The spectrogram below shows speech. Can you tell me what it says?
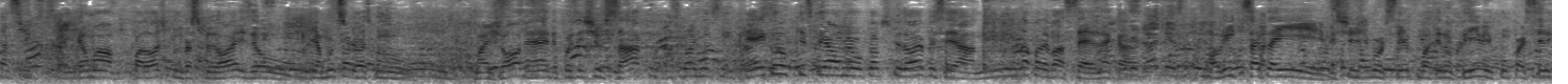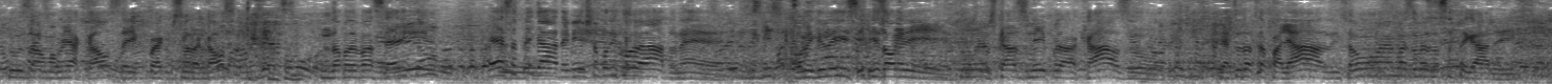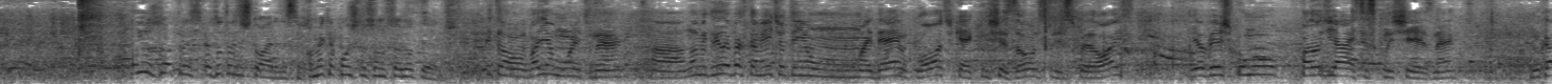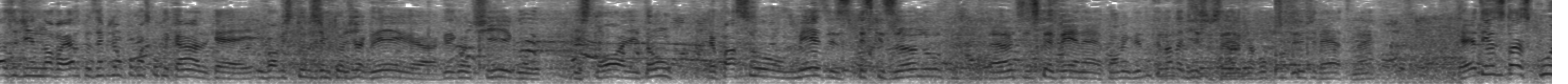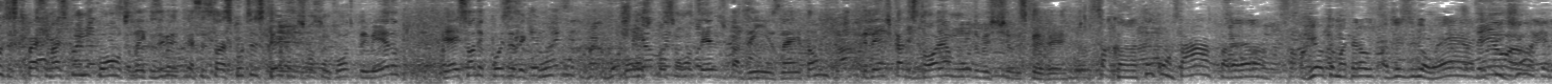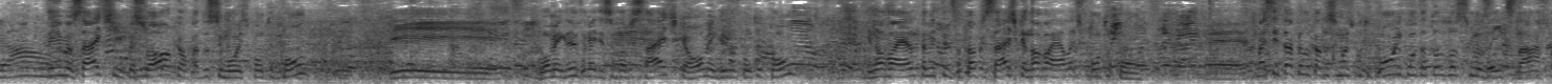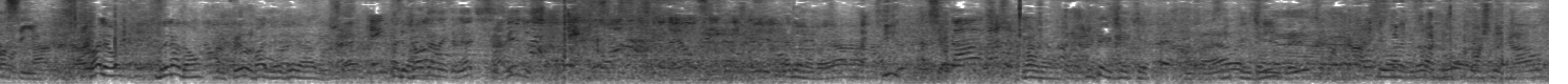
É uma paródia para o universo heróis. Eu via muitos heróis quando mais jovem, né? Depois enchi o saco. E aí quando eu quis criar o meu próprio super-herói, eu pensei, ah, não, dá para levar a sério, né, cara? Alguém que sai por aí vestido de morcego combatendo o crime, com um parceiro que usa uma meia calça e cueca por cima da calça, não dá para levar a sério, então é essa pegada, é meio chapolin colorado, né? O Homem sempre resolve os casos meio por acaso, é tudo atrapalhado, então é mais ou menos essa pegada aí. As outras histórias, assim, como é que é a construção dos seus roteiros? Então, varia muito, né? Ah, o nome Grilo, basicamente, eu tenho uma ideia, um plot, que é clichêzão de super-heróis, e eu vejo como parodiar esses clichês, né? No caso de Nova Era, por exemplo, é um pouco mais complicado, que é, envolve estudos de mitologia grega, grego antigo, história, então eu passo meses pesquisando é, antes de escrever, né? Com Homem Grilo não tem nada disso, você já vou pro roteiro direto, né? E aí eu tenho as histórias curtas que parecem mais como contos, né? Inclusive essas histórias curtas eu escrevo como se fosse um conto primeiro, e aí só depois eu decupo como se fosse um roteiro de quadrinhos, né? Então, dependendo de cada história, muda o meu estilo de escrever. Bacana, tem contato pra galera ver o teu material, às vezes via web, tenho, pedir material? Tem meu site pessoal, que é o cadusimões.com e o Homem Grilo também tem seu próprio site, que é homengrilo.com e Nova Ela também tem seu próprio site, que é novaelas.com é, Mas se entrar pelo cadusimões.com encontra todos os outros meus links lá, facinho. Valeu, obrigadão. Tranquilo? Valeu, obrigado. Você joga na internet esses vídeos? Cadê a Nova Era? Aqui? Não, não, me perdi aqui. Me perdi. Aqui. Eu acho legal.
